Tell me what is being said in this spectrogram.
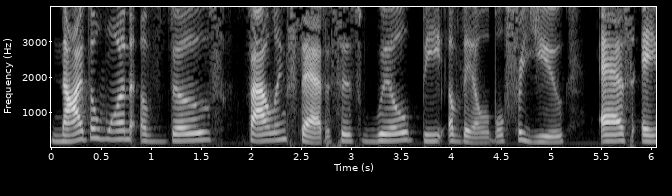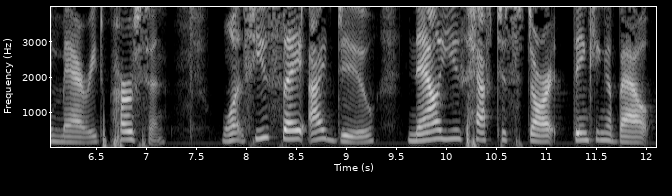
Neither one of those filing statuses will be available for you as a married person. Once you say I do, now you have to start thinking about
